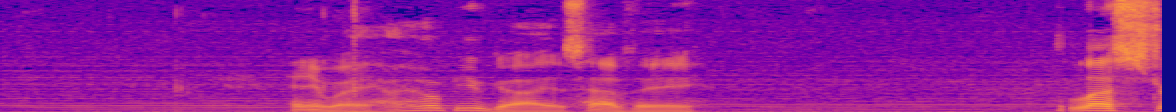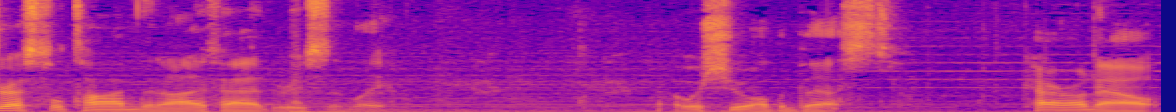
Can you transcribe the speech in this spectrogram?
Anyway, I hope you guys have a less stressful time than I've had recently. I wish you all the best. Kyron out.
